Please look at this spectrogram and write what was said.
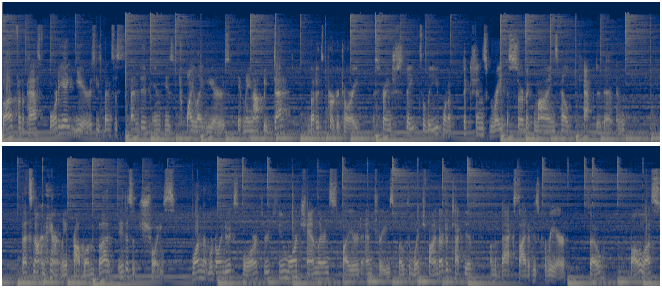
But for the past 48 years, he's been suspended in his twilight years. It may not be death, but it's purgatory, a strange state to leave one of fiction's great acerbic minds held captive in. That's not inherently a problem, but it is a choice, one that we're going to explore through two more Chandler inspired entries, both of which find our detective on the backside of his career. So, follow us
